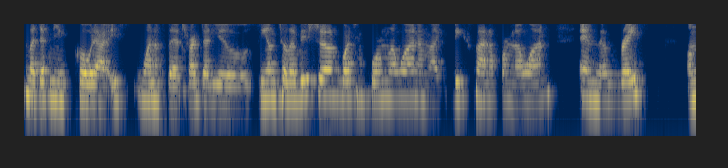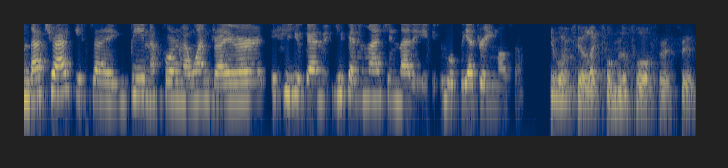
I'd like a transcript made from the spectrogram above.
but definitely COTA is one of the tracks that you see on television watching Formula One. I'm like big fan of Formula One, and the race on that track is like being a Formula One driver. You can you can imagine that it will be a dream also. It won't feel like Formula Four for for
